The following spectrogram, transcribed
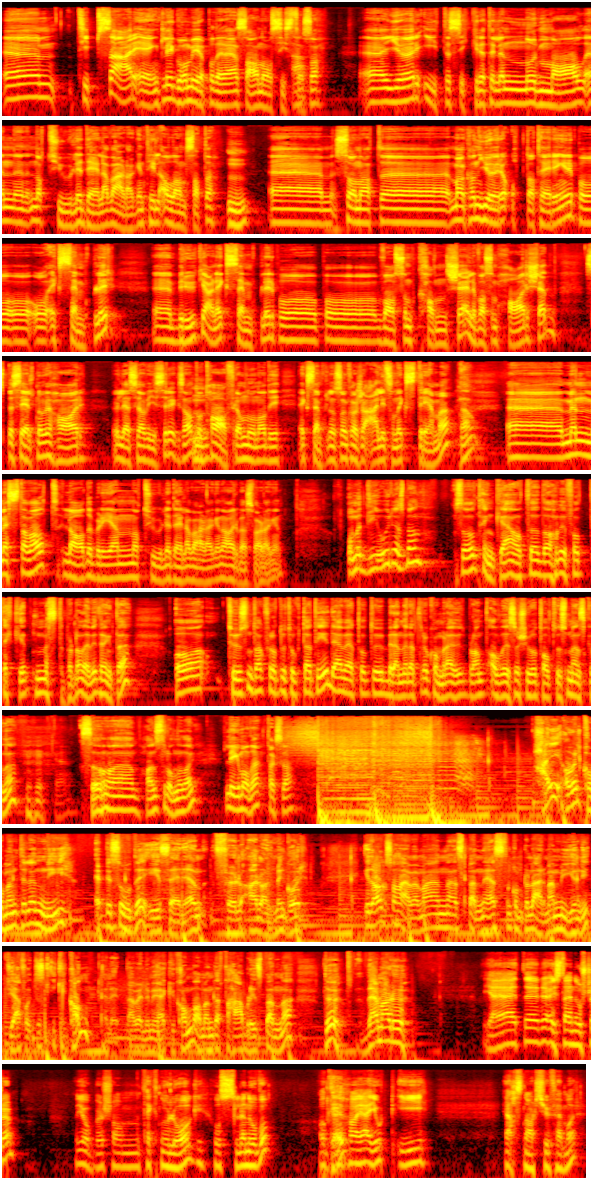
Eh, tipset er egentlig gå mye på det jeg sa nå sist også. Eh, gjør IT-sikkerhet til en normal, en naturlig del av hverdagen til alle ansatte. Eh, sånn at eh, man kan gjøre oppdateringer på, og, eksempler. Eh, bruk gjerne eksempler på, på hva som kan skje, eller hva som har skjedd. Spesielt når vi har vi leser aviser, ikke sant? og tar fram noen av de eksemplene som kanskje er litt sånn ekstreme. Ja. Eh, men mest av alt, la det bli en naturlig del av hverdagen, av arbeidshverdagen. Og med de ord, Espen, så tenker jeg at da har vi fått dekket mesteparten av det vi trengte. Og tusen takk for at du tok deg tid. Jeg vet at du brenner etter å komme deg ut blant alle disse 7500 menneskene. Så uh, ha en strålende dag. I like måte. Takk skal du ha. Hei og velkommen til en ny episode i serien Følg alarmen går. I dag så har jeg med meg en spennende gjest som kommer til å lære meg mye nytt jeg faktisk ikke kan. Eller det er veldig mye jeg ikke kan, da, men dette her blir spennende. Du, hvem er du? Jeg heter Øystein Nordstrøm og jobber som teknolog hos Lenovo. Og okay. det har jeg gjort i ja, snart 25 år.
